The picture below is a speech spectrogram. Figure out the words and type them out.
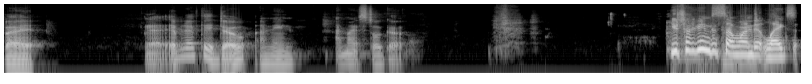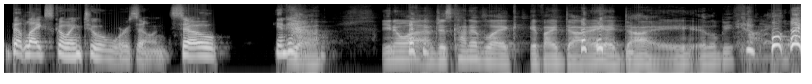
But yeah, even if they don't, I mean, I might still go. You're talking to someone that likes that likes going to a war zone. So, you know, Yeah. You know what? I'm just kind of like, if I die, I die. It'll be fine. oh my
